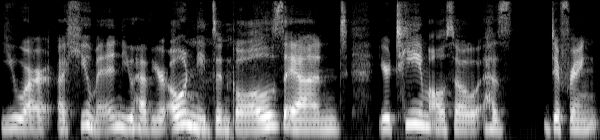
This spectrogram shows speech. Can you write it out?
you are a human you have your own needs and goals and your team also has differing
